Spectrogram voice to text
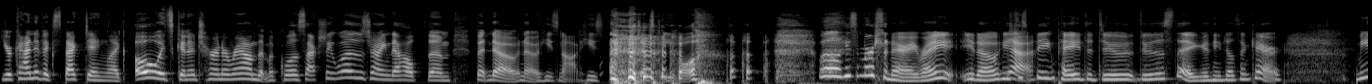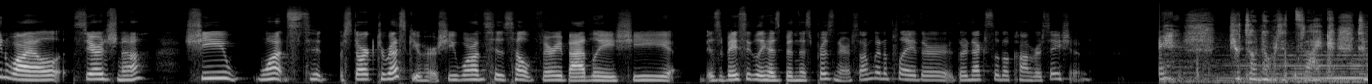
you're kind of expecting, like, oh, it's going to turn around that McClellis actually was trying to help them. But no, no, he's not. He's just evil. Well, he's a mercenary, right? You know, he's Yeah. just being paid to do do this thing, and he doesn't care. Meanwhile, Sirjna, she wants to Stark to rescue her. She wants his help very badly. She is basically has been this prisoner. So I'm going to play their their next little conversation. You don't know what it's like to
